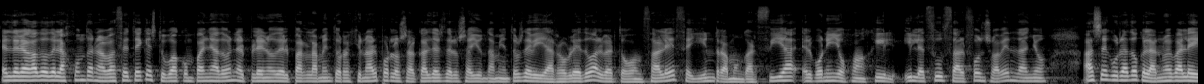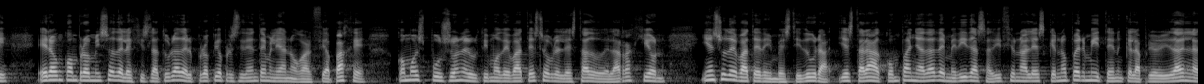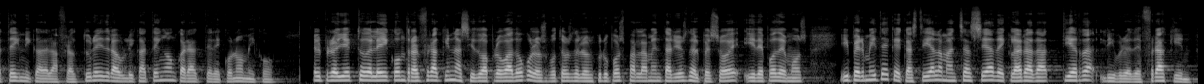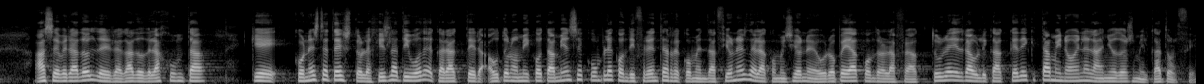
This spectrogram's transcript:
El delegado de la Junta en Albacete, que estuvo acompañado en el Pleno del Parlamento Regional por los alcaldes de los ayuntamientos de Villarrobledo, Alberto González, Cellín, Ramón García, El Bonillo Juan Gil y Lezuza Alfonso Avendaño, ha asegurado que la nueva ley era un compromiso de legislatura del propio presidente Emiliano García Paje, como expuso en el último debate sobre el estado de la región y en su debate de investidura, y estará acompañada de medidas adicionales que no permiten que la prioridad en la técnica de la fractura hidráulica tenga un carácter económico. El proyecto de ley contra el fracking ha sido aprobado con los votos de los grupos parlamentarios del PSOE y de Podemos y permite que Castilla-La Mancha sea declarada tierra libre de fracking. Ha aseverado el delegado de la Junta que con este texto legislativo de carácter autonómico también se cumple con diferentes recomendaciones de la Comisión Europea contra la fractura hidráulica que dictaminó en el año 2014.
